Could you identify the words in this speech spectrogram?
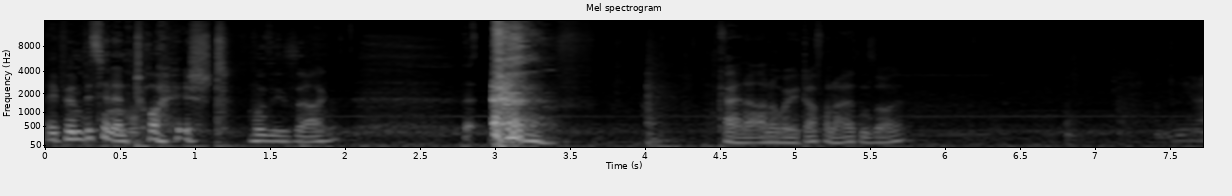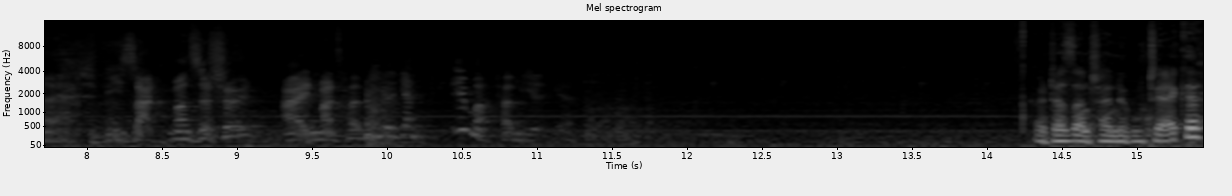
Ich bin ein bisschen enttäuscht, muss ich sagen. Keine Ahnung, was ich davon halten soll. Wie sagt man so schön? Einmal Familie, immer Familie. Das ist anscheinend eine gute Ecke.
